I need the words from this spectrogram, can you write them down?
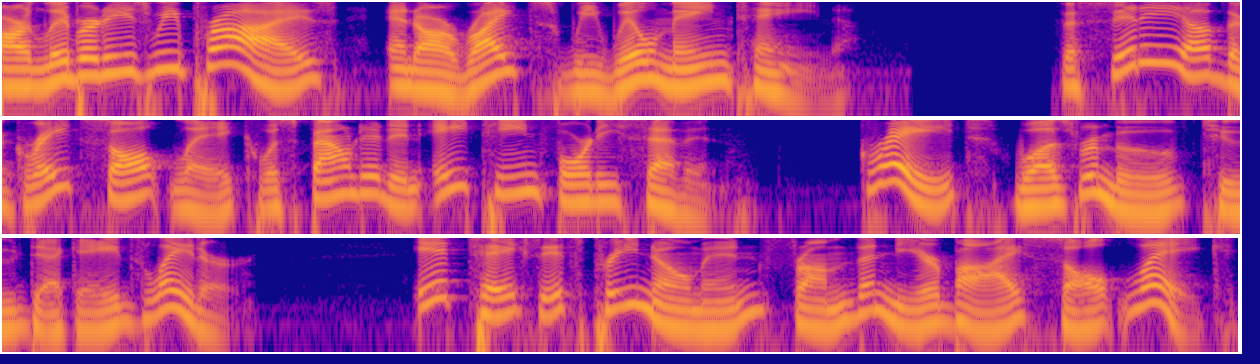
our liberties we prize, and our rights we will maintain. The city of the Great Salt Lake was founded in 1847. Great was removed two decades later. It takes its prenomen from the nearby Salt Lake,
